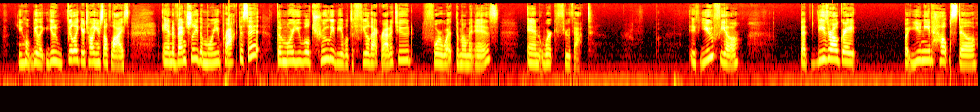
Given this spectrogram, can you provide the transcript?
you won't be like you feel like you're telling yourself lies. And eventually the more you practice it, the more you will truly be able to feel that gratitude for what the moment is and work through that. If you feel that these are all great, but you need help still,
